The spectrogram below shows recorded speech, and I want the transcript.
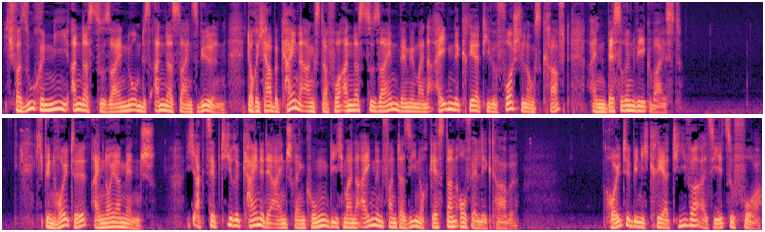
Ich versuche nie anders zu sein, nur um des Andersseins willen, doch ich habe keine Angst davor, anders zu sein, wenn mir meine eigene kreative Vorstellungskraft einen besseren Weg weist. Ich bin heute ein neuer Mensch. Ich akzeptiere keine der Einschränkungen, die ich meiner eigenen Fantasie noch gestern auferlegt habe. Heute bin ich kreativer als je zuvor.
